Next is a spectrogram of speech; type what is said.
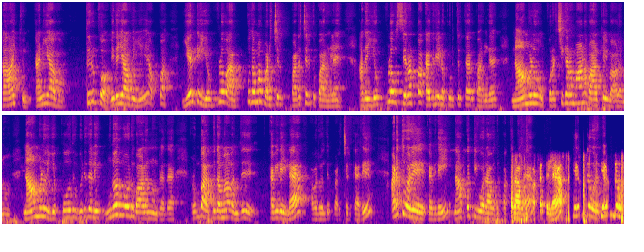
காய்க்கும் கனியாகும் திருப்பம் விதையாகும். ஏ அப்பா இயற்கை எவ்வளவு அற்புதமா படிச்சிரு படைச்சிருக்கு பாருங்களேன். அதை எவ்வளவு சிறப்பா கவிதையில கொடுத்திருக்காரு பாருங்க. நாமளும் புரட்சிகரமான வாழ்க்கை வாழணும். நாமளும் எப்போது விடுதலை உணர்வோடு வாழணுன்றத ரொம்ப அற்புதமா வந்து கவிதையில அவர் வந்து படிச்சிருக்காரு. அடுத்து ஒரு கவிதை நாற்பத்தி ஓராவது பக்கத்துல. பக்கத்துல. சிறந்த ஒரு சிறந்த ஒரு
